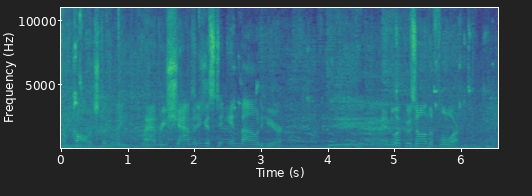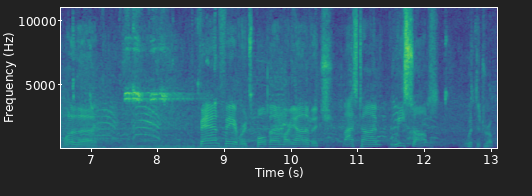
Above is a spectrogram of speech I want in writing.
from college to the league. Landry Shamet us to inbound here. And look who's on the floor. One of the fan favorites, Boban Marjanovic. Last time we saw him with the dribble.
